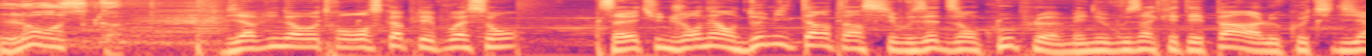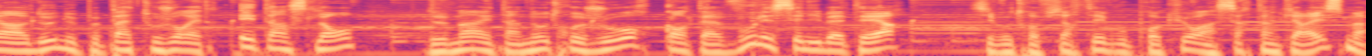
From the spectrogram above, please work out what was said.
L'horoscope. Bienvenue dans votre horoscope les poissons. Ça va être une journée en demi-teinte hein, si vous êtes en couple, mais ne vous inquiétez pas, hein, le quotidien à deux ne peut pas toujours être étincelant. Demain est un autre jour. Quant à vous les célibataires, si votre fierté vous procure un certain charisme,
